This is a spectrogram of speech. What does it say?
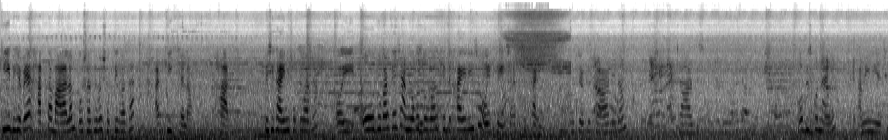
কি ভেবে হাতটা বাড়ালাম প্রসাদ ভেবে সত্যি কথা আর কি খেলাম হাত বেশি খাইনি সত্যি কথা। ওই ও দুগাল খেয়েছে আমি ওকে দুগাল খেতে খাইয়ে দিয়েছি ওই খেয়েছে আর কিছু খাইনি। হচ্ছে একটু চা নিলাম। চা আর বিস্কুট। ও বিস্কুট নেয়নি আমি নিয়েছি।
